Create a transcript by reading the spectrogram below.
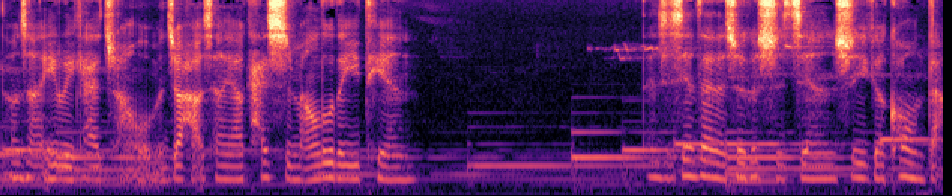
通常一离开床，我们就好像要开始忙碌的一天。但是现在的这个时间是一个空档，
